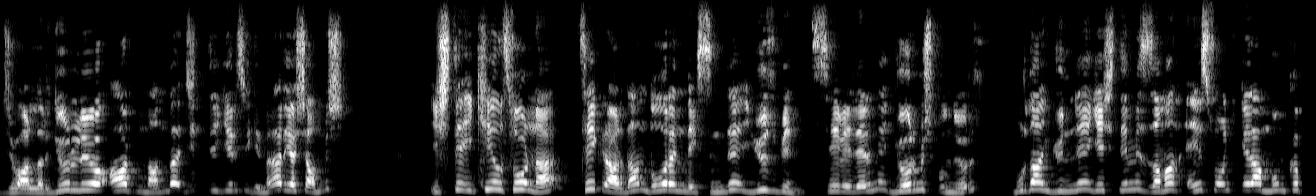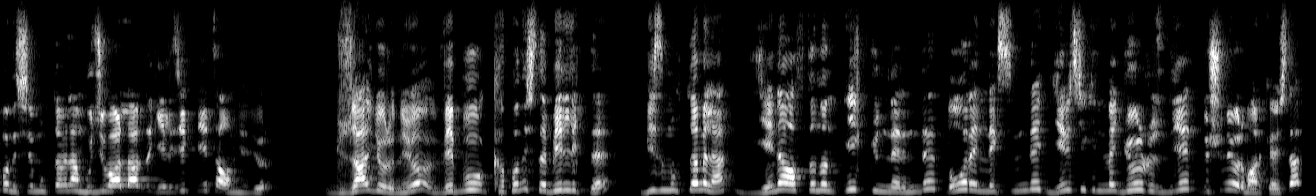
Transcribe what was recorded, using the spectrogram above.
civarları görülüyor. Ardından da ciddi geri çekilmeler yaşanmış. İşte 2 yıl sonra tekrardan dolar endeksinde 100 bin seviyelerini görmüş bulunuyoruz. Buradan günlüğe geçtiğimiz zaman en son gelen mum kapanışı muhtemelen bu civarlarda gelecek diye tahmin ediyorum güzel görünüyor ve bu kapanışla birlikte biz muhtemelen yeni haftanın ilk günlerinde dolar endeksinde geri çekilme görürüz diye düşünüyorum arkadaşlar.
